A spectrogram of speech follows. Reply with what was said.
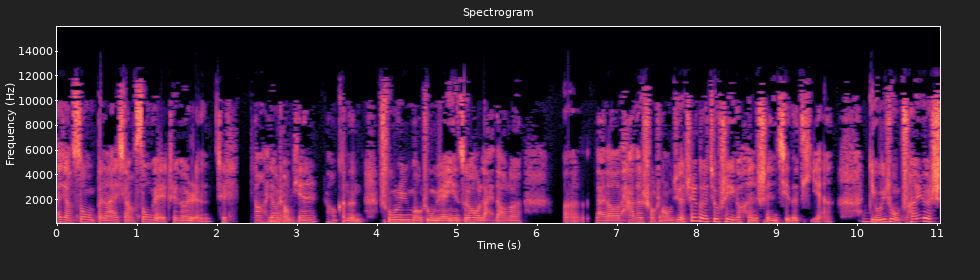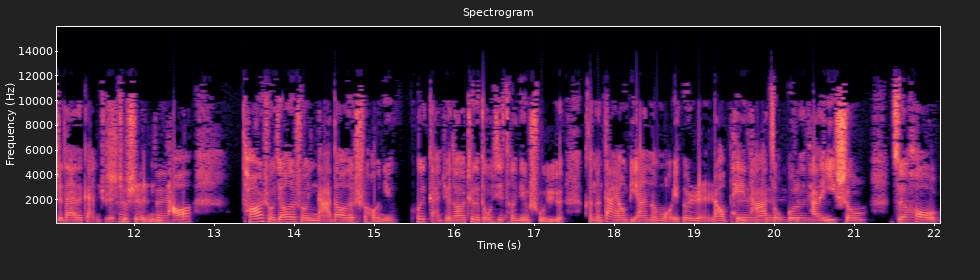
他想送，本来想送给这个人这张黑胶唱片，然后可能出于某种原因，最后来到了，呃，来到了他的手上。我觉得这个就是一个很神奇的体验，有一种穿越时代的感觉。就是你淘淘二手胶的时候，你拿到的时候，你会感觉到这个东西曾经属于可能大洋彼岸的某一个人，然后陪他走过了他的一生，最后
